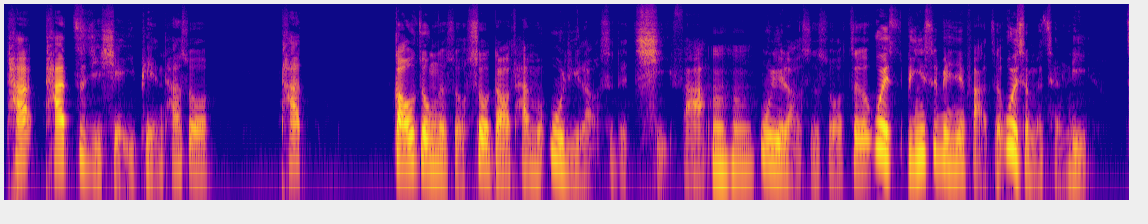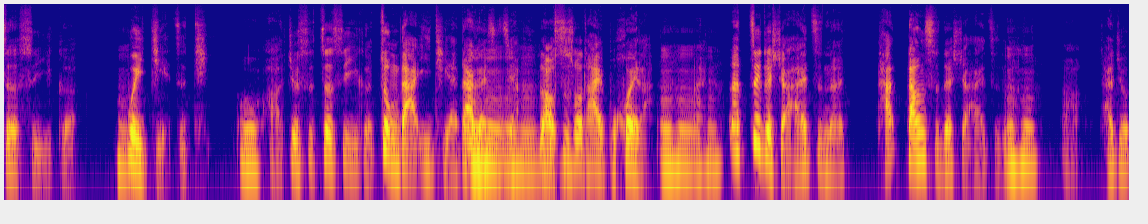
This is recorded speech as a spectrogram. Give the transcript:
他他自己写一篇，他说他高中的时候受到他们物理老师的启发。嗯哼，物理老师说，这个为平行四边形法则为什么成立？这是一个未解之题。哦啊，就是这是一个重大议题啊，大概是这样。嗯嗯、老师说他也不会了。嗯哼，嗯哼，那这个小孩子呢，他当时的小孩子呢，啊，他就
